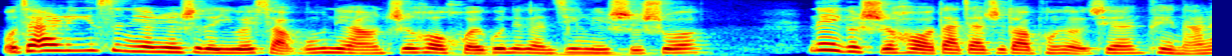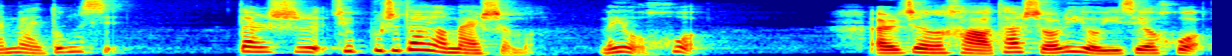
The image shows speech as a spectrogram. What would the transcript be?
我在二零一四年认识的一位小姑娘，之后回顾那段经历时说：“那个时候大家知道朋友圈可以拿来卖东西，但是却不知道要卖什么，没有货。而正好她手里有一些货，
